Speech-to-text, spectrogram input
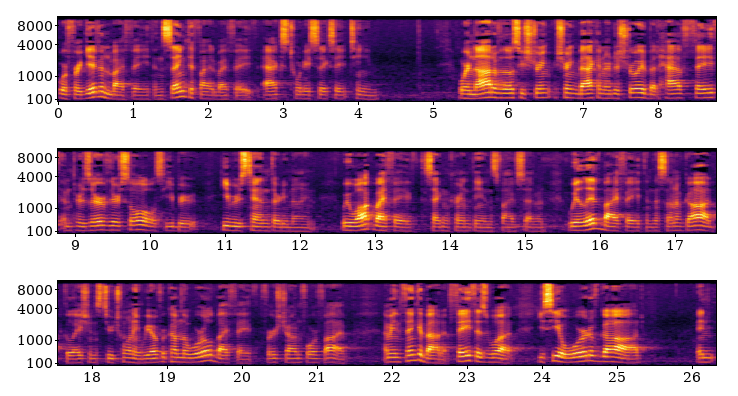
We're forgiven by faith and sanctified by faith, Acts 26 18. We're not of those who shrink, shrink back and are destroyed, but have faith and preserve their souls, Hebrew, Hebrews 10 39. We walk by faith, 2 Corinthians 5 7. We live by faith in the Son of God, Galatians 2.20. We overcome the world by faith, 1 John 4.5. I mean, think about it. Faith is what? You see a word of God, and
